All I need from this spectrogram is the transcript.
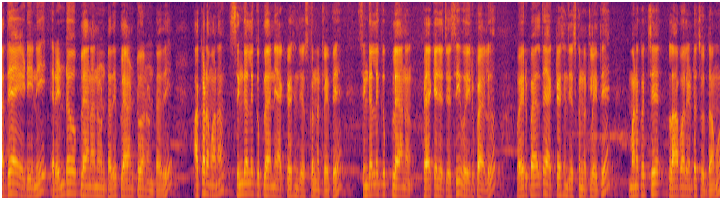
అదే ఐడిని రెండవ ప్లాన్ అని ఉంటుంది ప్లాన్ టూ అని ఉంటుంది. అక్కడ మనం సింగిల్ లెగ్ ప్లాన్ని యాక్టివేషన్ చేసుకున్నట్లయితే సింగిల్ లెగ్ ప్లాన్ ప్యాకేజ్ వచ్చేసి వెయ్యి రూపాయలు. వెయ్యి రూపాయలతో యాక్టివేషన్ చేసుకున్నట్లయితే మనకు వచ్చే లాభాలు ఏంటో చూద్దాము.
